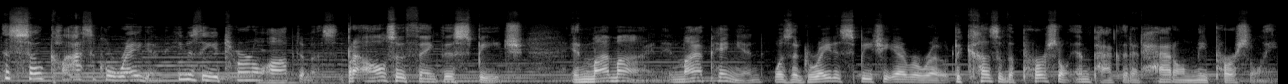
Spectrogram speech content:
That's so classical Reagan. He was the eternal optimist. But I also think this speech, in my mind, in my opinion, was the greatest speech he ever wrote because of the personal impact that it had on me personally.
